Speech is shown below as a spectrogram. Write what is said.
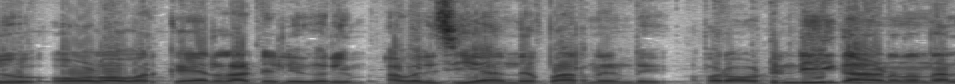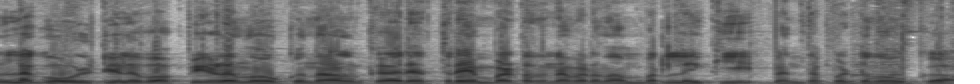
to all over Kerala ഡെലിവറിയും അവർ ചെയ്യാമെന്ന് പറഞ്ഞിട്ടുണ്ട്. അപ്പോൾ റോട്ടിന്റെ ഈ കാണുന്ന നല്ല ക്വാളിറ്റിയുള്ള പപ്പികളെ നോക്കുന്ന ആൾക്കാർ എത്രയും പെട്ടെന്ന് അവരുടെ നമ്പറിലേക്ക് ബന്ധപ്പെട്ട് നോക്കുക.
